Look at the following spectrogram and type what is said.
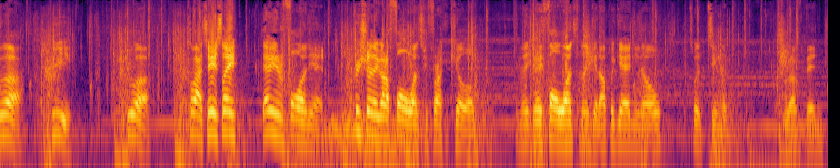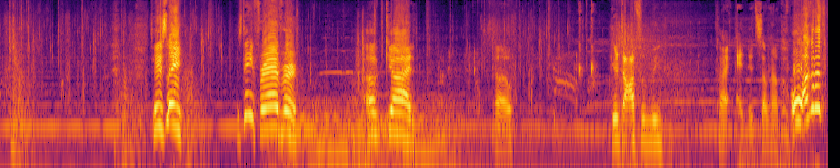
Ugh. P. Ugh. Come on, seriously? They haven't even fallen yet. Pretty sure they gotta fall once before I could kill them. And they, they fall once and they get up again, you know? That's what it seemed to, to have been. seriously? This day forever! Oh god. Uh oh. Get off of me. Can I end it somehow? Oh, I gotta...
